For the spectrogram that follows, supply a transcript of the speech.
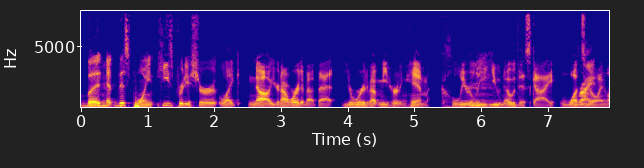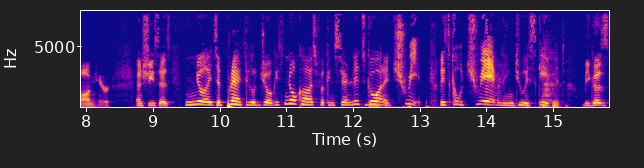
But Mhm. at this point, he's pretty sure, like, no, you're not worried about that. You're worried about me hurting him. Clearly, Mhm. you know this guy. What's Right. going on here? And she says, no, it's a practical joke. It's no cause for concern. Let's go on a trip. Let's go traveling to escape it. because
